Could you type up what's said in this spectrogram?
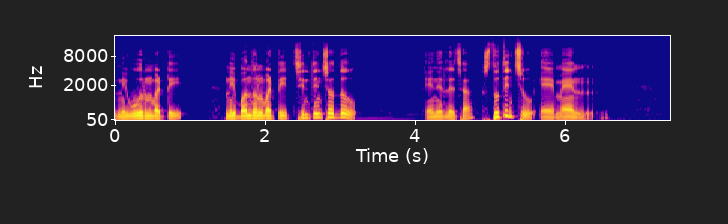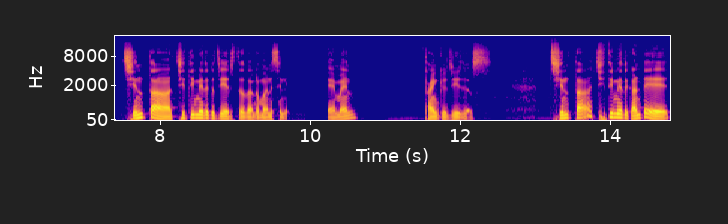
నీ ఊరిని బట్టి నీ బంధువులను బట్టి చింతించొద్దు. ఏం తెలుసా? స్తుతించు. ఏ మ్యాన్ చింత చితి మీదకు చేరుస్తుందంట మనిషిని. ఏ మ్యాన్ థ్యాంక్ యూ జీజస్ చింత చితి మీదకి అంటే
